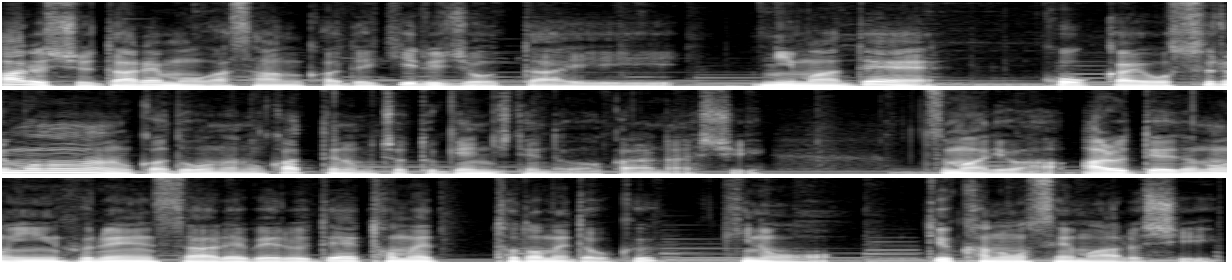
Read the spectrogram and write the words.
ある種誰もが参加できる状態にまで公開をするものなのかどうなのかっていうのもちょっと現時点ではわからないし、つまりはある程度のインフルエンサーレベルでとめ、とどめておく機能っていう可能性もあるし、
